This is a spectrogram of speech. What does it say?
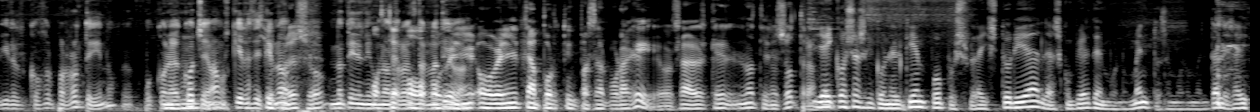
ir a coger por Rontegui, ¿no? Con el coche, vamos, quiere decir que no, no tienes ninguna otra alternativa. O, venirte a por y pasar por aquí, o sea, es que no tienes otra. Y hay cosas que con el tiempo, pues la historia las convierte en monumentos, en monumentales. Hay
